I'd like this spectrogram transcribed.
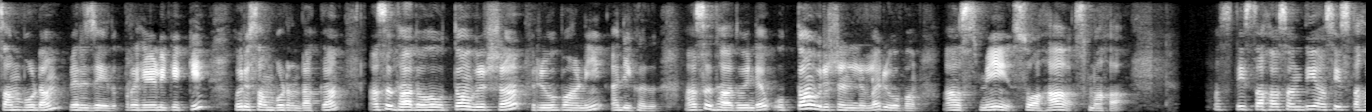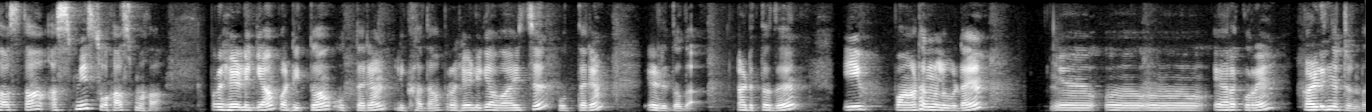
സമ്പുടം വരചെയ്ത്. പ്രഹേളികയ്ക്ക് ഒരു സമ്പുടം ഉണ്ടാക്കുക. അസുധാതു ഉത്തമ പുരുഷ രൂപാണി അലിഖത്. അസുധാതുവിന്റെ ഉത്തമ പുരുഷനിലുള്ള രൂപം. അസ്മി സ്വഹ സ്മഹ. അസ്തി സഹ സന്ധി അസി സഹ സ്ത അസ്മി സ്വഹ സ്മഹ. പ്രഹേളിക പഠിത്വ ഉത്തരം ലിഖത. പ്രഹേളിക വായിച്ച് ഉത്തരം എഴുതുക. അടുത്തത് ഈ പാഠങ്ങളിവിടെ ഏറെക്കുറെ കഴിഞ്ഞിട്ടുണ്ട്.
